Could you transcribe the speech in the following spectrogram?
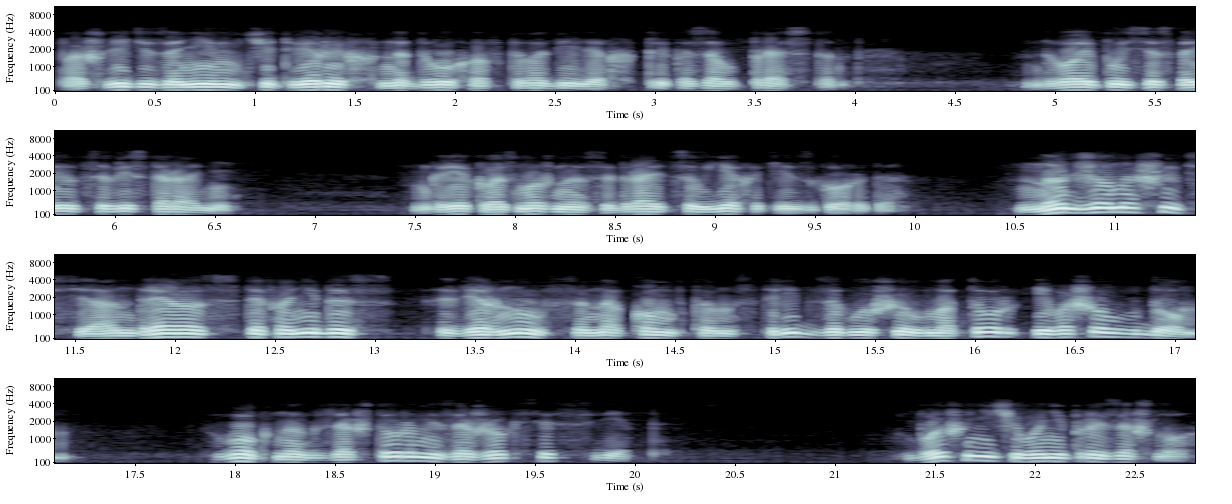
Пошлите за ним четверых на двух автомобилях, приказал Престон. Двое пусть остаются в ресторане. Грек, возможно, собирается уехать из города. Но Джон ошибся. Андреас Стефанидес вернулся на Комптон-стрит, заглушил мотор и вошел в дом. В окнах за шторами зажегся свет. Больше ничего не произошло.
